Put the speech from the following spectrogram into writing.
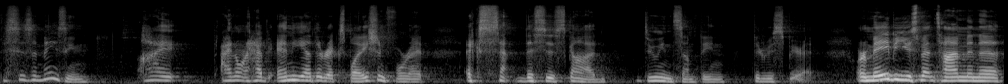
this is amazing. I, I don't have any other explanation for it except this is God doing something through his spirit. Or maybe you spent time in a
